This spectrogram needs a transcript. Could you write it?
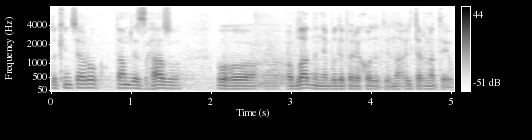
до кінця року, там, де з газового обладнання буде переходити на альтернативу.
